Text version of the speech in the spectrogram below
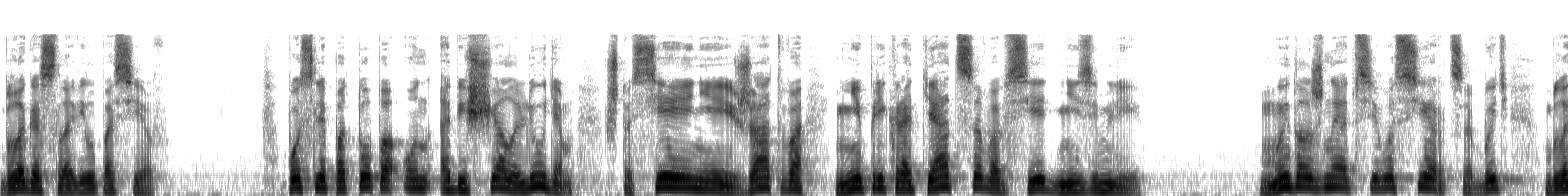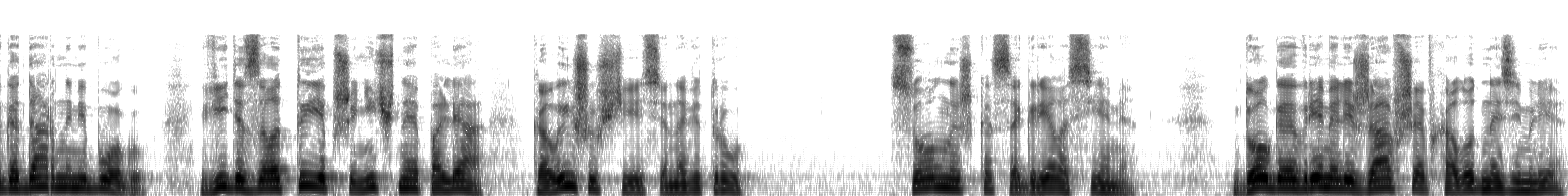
благословил посев. После потопа Он обещал людям, что сеяние и жатва не прекратятся во все дни земли. Мы должны от всего сердца быть благодарными Богу, видя золотые пшеничные поля, колышущиеся на ветру. Солнышко согрело семя, долгое время лежавшее в холодной земле.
